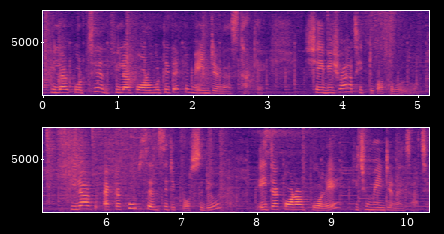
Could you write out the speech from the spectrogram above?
ফিলার করছেন ফিলার পরবর্তীতে একটা মেনটেন্যান্স থাকে। সেই বিষয়ে আজকে একটু কথা বলব। ফিলার একটা খুব সেন্সিটিভ প্রসিডিউর এইটা করার পরে কিছু মেনটেন্যান্স আছে।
